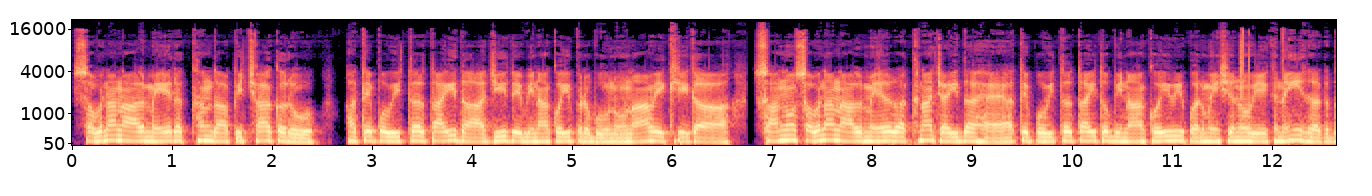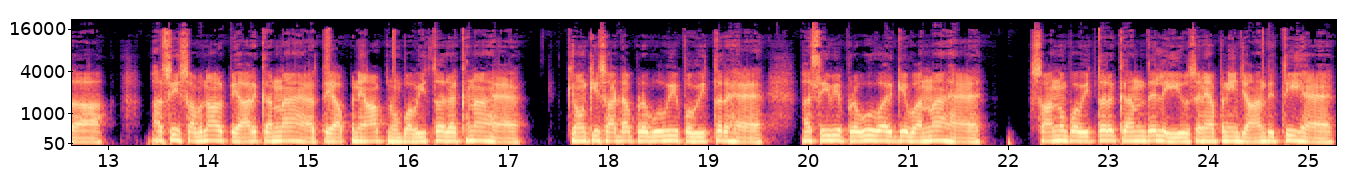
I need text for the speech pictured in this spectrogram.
ਸਭਨਾਂ ਨਾਲ ਮੇਲ ਰੱਖਣ ਦਾ ਪਿੱਛਾ ਕਰੋ ਅਤੇ ਪਵਿੱਤਰਤਾਈ ਦਾ ਜੀ ਦੇ ਬਿਨਾ ਕੋਈ ਪ੍ਰਭੂ ਨੂੰ ਨਾ ਵੇਖੇਗਾ। ਸਾਨੂੰ ਸਭਨਾਂ ਨਾਲ ਮੇਲ ਰੱਖਣਾ ਚਾਹੀਦਾ ਹੈ ਅਤੇ ਪਵਿੱਤਰਤਾਈ ਤੋਂ ਬਿਨਾ ਕੋਈ ਵੀ ਪਰਮੇਸ਼ਰ ਨੂੰ ਵੇਖ ਨਹੀਂ ਸਕਦਾ। ਅਸੀਂ ਸਭ ਨਾਲ ਪਿਆਰ ਕਰਨਾ ਹੈ ਤੇ ਆਪਣੇ ਆਪ ਨੂੰ ਪਵਿੱਤਰ ਰੱਖਣਾ ਹੈ। ਕਿਉਂਕਿ ਸਾਡਾ ਪ੍ਰਭੂ ਵੀ ਪਵਿੱਤਰ ਹੈ, ਅਸੀਂ ਵੀ ਪ੍ਰਭੂ ਵਰਗੇ ਬਣਨਾ ਹੈ। ਸਾਨੂੰ ਪਵਿੱਤਰ ਕਰਨ ਦੇ ਲਈ ਉਸਨੇ ਆਪਣੀ ਜਾਨ ਦਿੱਤੀ ਹੈ।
